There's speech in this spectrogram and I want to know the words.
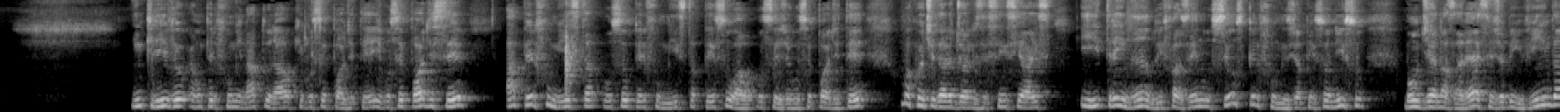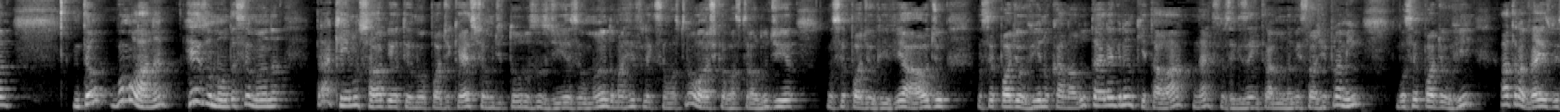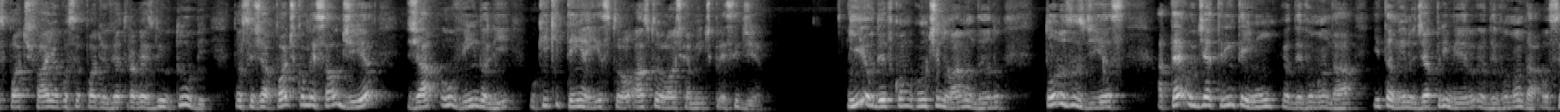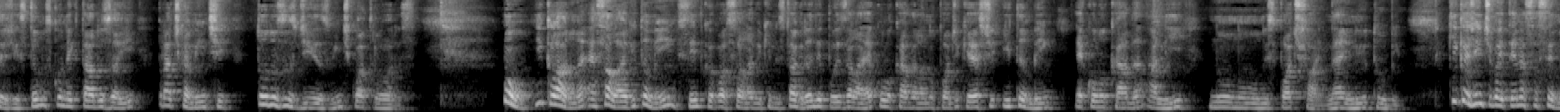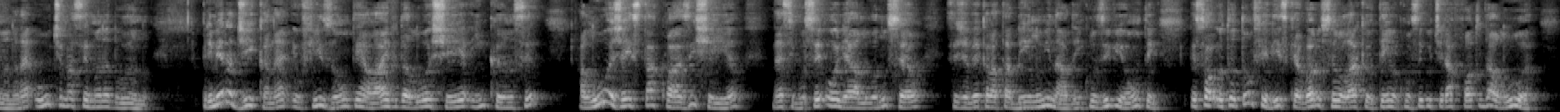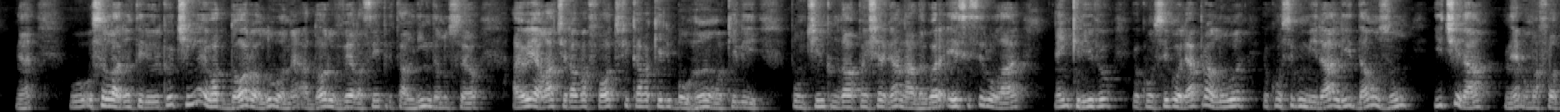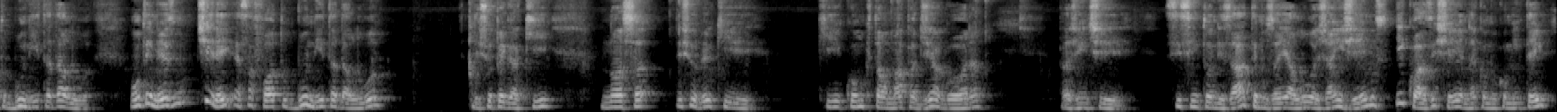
incrível, é um perfume natural que você pode ter e você pode ser a perfumista, o seu perfumista pessoal. Ou seja, você pode ter uma quantidade de óleos essenciais e ir treinando e fazendo os seus perfumes. Já pensou nisso? Bom dia, Nazaré, seja bem-vinda. Então, vamos lá, né? Resumão da semana. Para quem não sabe, eu tenho meu podcast, onde todos os dias eu mando uma reflexão astrológica, o astral do dia. Você pode ouvir via áudio, você pode ouvir no canal do Telegram, que está lá, né? Se você quiser entrar, manda mensagem para mim. Você pode ouvir através do Spotify ou você pode ouvir através do YouTube. Então você já pode começar o dia já ouvindo ali o que, que tem aí astrologicamente para esse dia. E eu devo continuar mandando todos os dias até o dia 31 eu devo mandar e também no dia 1 eu devo mandar. Ou seja, estamos conectados aí praticamente todos os dias, 24 horas. Bom, e claro, né, essa live também, sempre que eu faço a live aqui no Instagram, depois ela é colocada lá no podcast e também é colocada ali no, no, no Spotify né, e no YouTube. O que, que a gente vai ter nessa semana, né? Última semana do ano. Primeira dica, né? Eu fiz ontem a live da lua cheia em Câncer. A lua já está quase cheia. Né? Se você olhar a lua no céu, você já vê que ela está bem iluminada. Inclusive ontem, pessoal, eu estou tão feliz que agora o celular que eu tenho eu consigo tirar foto da lua. Né? O, celular anterior que eu tinha, eu adoro a lua, né? adoro ver ela sempre estar tá linda no céu. Aí eu ia lá, tirava foto, ficava aquele borrão, aquele pontinho que não dava para enxergar nada. Agora esse celular é incrível, eu consigo olhar para a lua, eu consigo mirar ali, dar um zoom e tirar né, uma foto bonita da lua. Ontem mesmo tirei essa foto bonita da lua. Deixa eu pegar aqui. Nossa, deixa eu ver o que que como que está o mapa de agora, para a gente se sintonizar. Temos aí a Lua já em gêmeos e quase cheia, né, como eu comentei.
